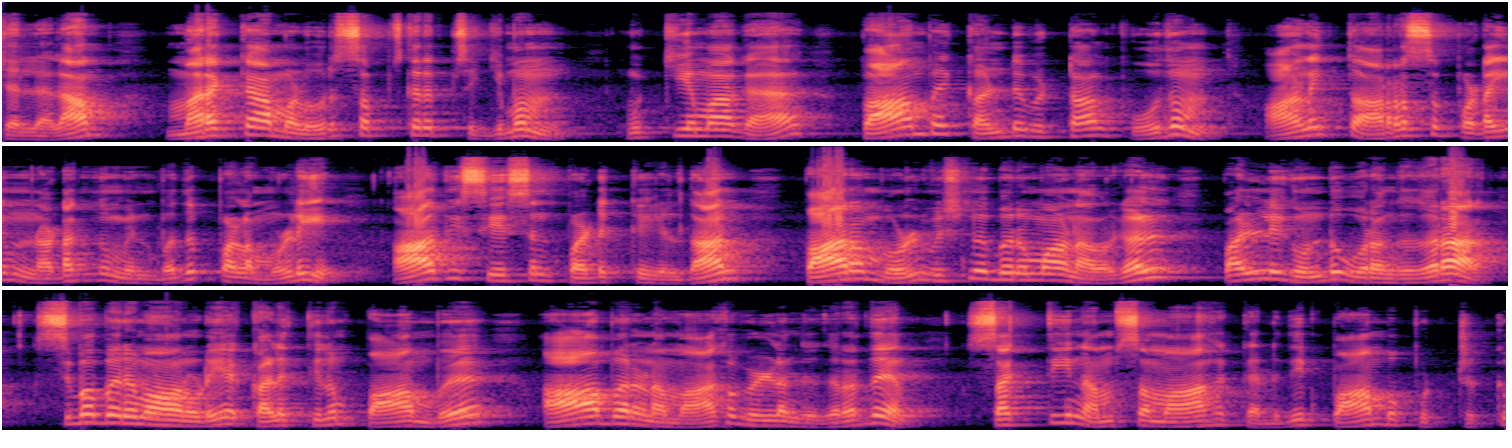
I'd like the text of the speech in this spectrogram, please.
செல்லலாம். மறக்காமல் ஒரு சப்ஸ்கிரைப் செய்யவும். முக்கியமாக பாம்பை கண்டுவிட்டால் போதும். அனைத்து அரசு படையும் நடங்கும் என்பது பழமொழி. ஆதிசேஷன் படுக்கையில்தான் பாரம்பொருள் விஷ்ணு பெருமான் அவர்கள் பள்ளி கொண்டு உறங்குகிறார். சிவபெருமானுடைய கழுத்திலும் பாம்பு ஆபரணமாக விளங்குகிறது. சக்தியின் அம்சமாக கருதி பாம்பு புற்றுக்கு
